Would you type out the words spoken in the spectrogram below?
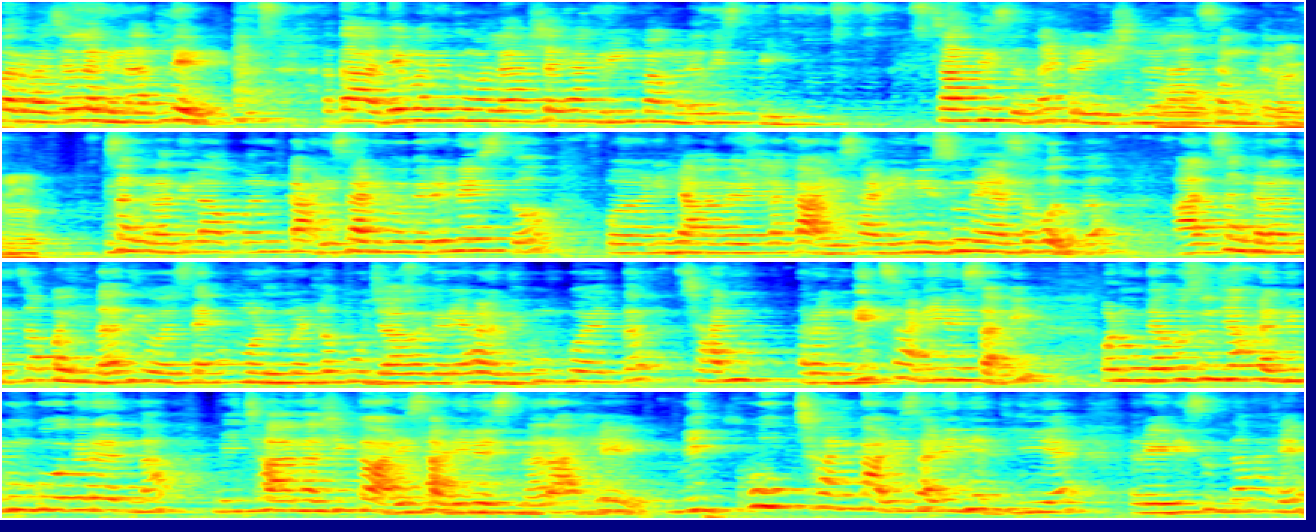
परवाच्या लग्नातले आता आधेमध्ये तुम्हाला अशा ह्या ग्रीन बांगड्या दिसतील. छान दिसत ना ट्रेडिशनल आज हो, संक्रांत. संक्रांतीला आपण काळी साडी वगैरे नेसतो पण ह्या वेळेला काळी साडी नेसू नये असं होतं आज संक्रांतीचा पहिला दिवस आहे म्हणून म्हटलं पूजा वगैरे हळदी कुंकू आहे तर छान रंगीत साडी नेसावी. पण उद्यापासून ज्या हळदी कुंकू वगैरे आहेत ना मी छान अशी काळी साडी नेसणार आहे. मी खूप छान काळी साडी घेतली आहे रेडी सुद्धा आहे.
